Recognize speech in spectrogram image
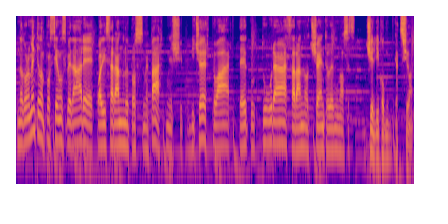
Naturalmente non possiamo svelare quali saranno le prossime partnership, di certo arte e cultura saranno al centro delle nostre giri di comunicazione,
